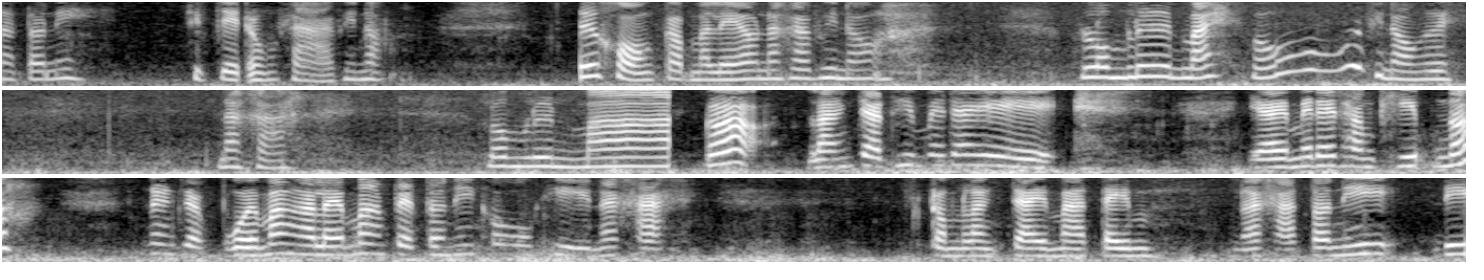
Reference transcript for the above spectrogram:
นะตอนนี้สิบเจ็ดองศาพี่น้องซื้อของกลับมาแล้วนะคะ พี่น้องลมลื่นไหมโอ้ พี่น้องเลยนะคะลมลื่นมากก็หลังจากที่ไม่ได้ยายไม่ได้ทำคลิปเนาะเนื่องจากป่วยมั่งอะไรมั่งแต่ตอนนี้ก็โอเคนะคะกำลังใจมาเต็มนะคะ ตอนนี้ดี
